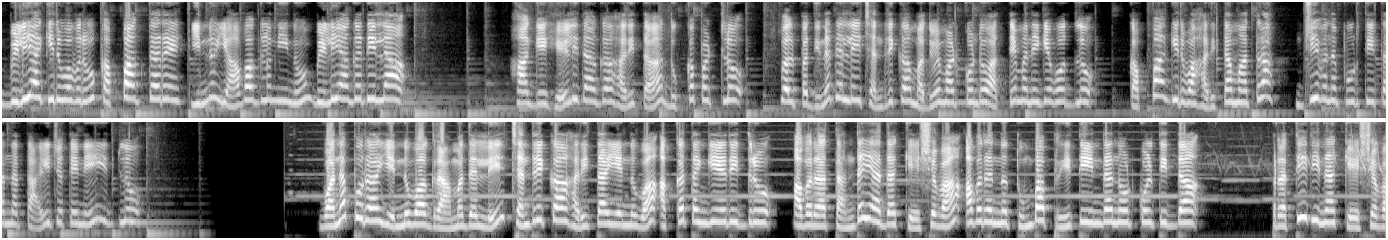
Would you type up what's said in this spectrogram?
ಬಿಳಿಯಾಗಿರುವವರು ಕಪ್ಪಾಗ್ತಾರೆ. ಇನ್ನು ಯಾವಾಗ್ಲೂ ನೀನು ಬಿಳಿಯಾಗದಿಲ್ಲ ಹಾಗೆ ಹೇಳಿದಾಗ ಹರಿತ ದುಃಖಪಟ್ಲು. ಸ್ವಲ್ಪ ದಿನದಲ್ಲಿ ಚಂದ್ರಿಕಾ ಮದುವೆ ಮಾಡ್ಕೊಂಡು ಅತ್ತೆ ಮನೆಗೆ ಹೋದ್ಲು. ಕಪ್ಪಾಗಿರುವ ಹರಿತ ಮಾತ್ರ ಜೀವನ ಪೂರ್ತಿ ತನ್ನ ತಾಯಿ ಜೊತೆನೇ ಇದ್ಲು. ವನಪುರ ಎನ್ನುವ ಗ್ರಾಮದಲ್ಲಿ ಚಂದ್ರಿಕಾ ಹರಿತಾ ಎನ್ನುವ ಅಕ್ಕ ತಂಗಿಯರಿದ್ರು. ಅವರ ತಂದೆಯಾದ ಕೇಶವ ಅವರನ್ನು ತುಂಬಾ ಪ್ರೀತಿಯಿಂದ ನೋಡ್ಕೊಳ್ತಿದ್ದ. ಪ್ರತಿದಿನ ಕೇಶವ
